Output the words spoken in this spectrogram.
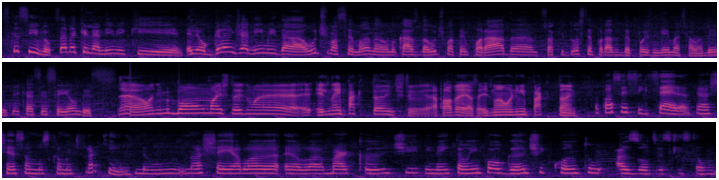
esquecível. Sabe aquele anime que ele é o grande anime da última semana, ou no caso da última temporada, só que duas temporadas depois ninguém mais fala dele? Kekai Sensei é um desses. É, é um anime bom, mas ele não é. Ele não é impactante. A palavra é essa. Ele não é um anime impactante. Eu posso ser sincera? Eu achei essa música muito fraquinha. Não, não achei ela, ela marcante e nem tão empolgante quanto as outras que estão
